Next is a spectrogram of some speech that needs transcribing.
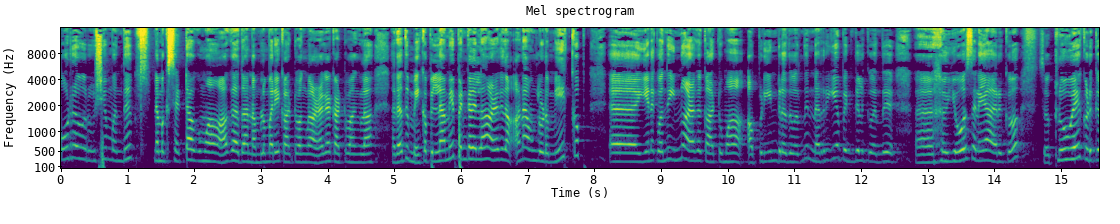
போடுற ஒரு விஷயம் வந்து நமக்கு செட் ஆகுமா? ஆகாதா? நம்மள மாதிரியே காட்டுவாங்களா? அழகாக காட்டுவாங்களா? அதாவது மேக்கப் எல்லாமே பெண்கள் எல்லாம் அழகு தான் ஆனால் அவங்களோட மேக்கப் எனக்கு வந்து இன்னும் அழகாக காட்டுமா? அப்படின்றது வந்து நிறைய பெண்களுக்கு வந்து யோசனையாக இருக்கும். ஸோ க்ளூவே கொடுக்க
